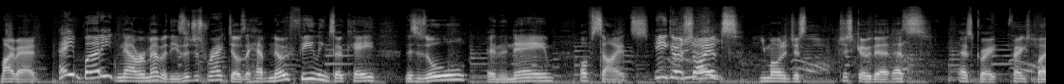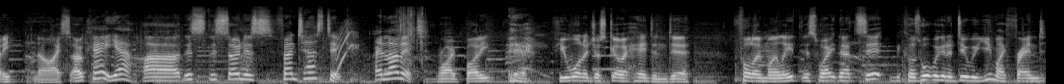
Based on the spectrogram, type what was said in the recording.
My bad. Hey, buddy. Now, remember, these are just ragdolls. They have no feelings, okay? This is all in the name of science. Here you go, science. You might want to just, just go there. That's that's great. Thanks, buddy. Nice. Okay, yeah. Uh, this this zone is fantastic. I love it. Right, buddy. if you want to just go ahead and uh, follow my lead this way, that's it. Because what we're going to do with you, my friend,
